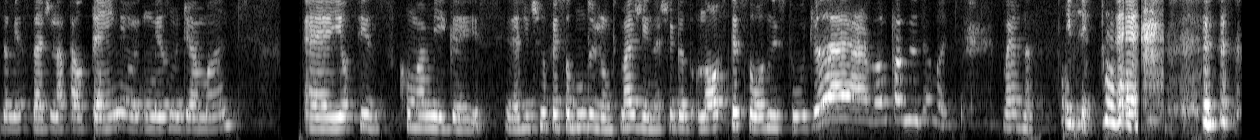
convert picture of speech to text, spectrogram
da minha cidade natal tem o mesmo diamante. É, e eu fiz com uma amiga esse. A gente não fez todo mundo junto, imagina. Chega nove pessoas no estúdio, ah, vamos fazer diamante. Mas não. Enfim. É...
